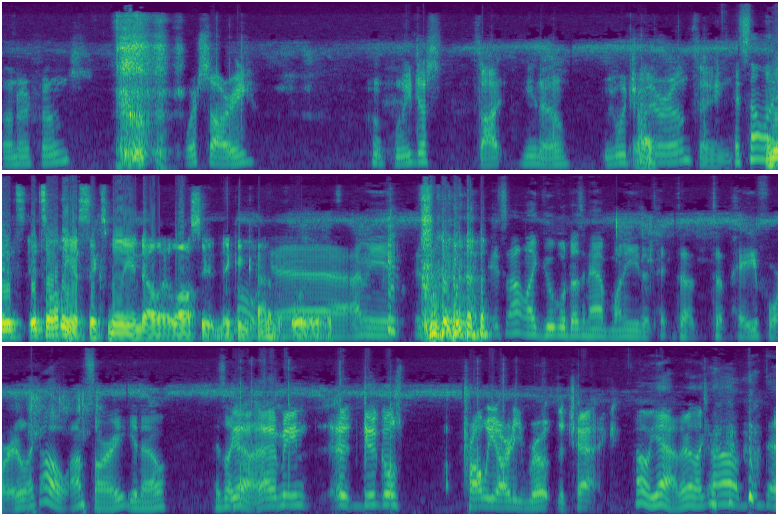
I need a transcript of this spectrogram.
on our phones?" We're sorry. We just thought, you know, we would try Right. our own thing. It's not I like mean, it's it's only a six million dollar lawsuit, and they can Oh, kind of afford it. yeah. I mean, it's, it's not like Google doesn't have money to, to to pay for it. They're like, oh, I'm sorry, you know. It's like, yeah, I mean, uh, Google's probably already wrote the check. oh yeah, they're like, oh, th- th-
